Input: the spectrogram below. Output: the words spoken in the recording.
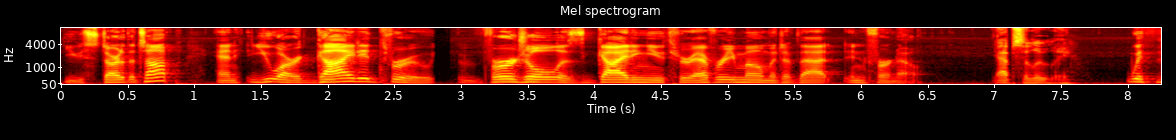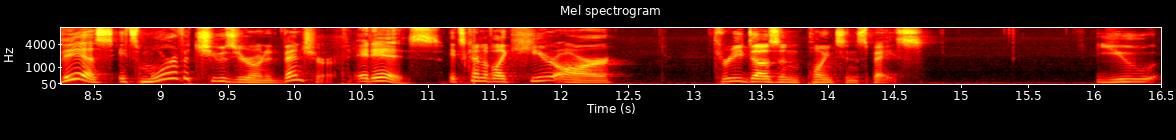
you start at the top and you are guided through. Virgil is guiding you through every moment of that inferno. Absolutely. With this, it's more of a choose your own adventure. It is. It's kind of like here are three dozen points in space. You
